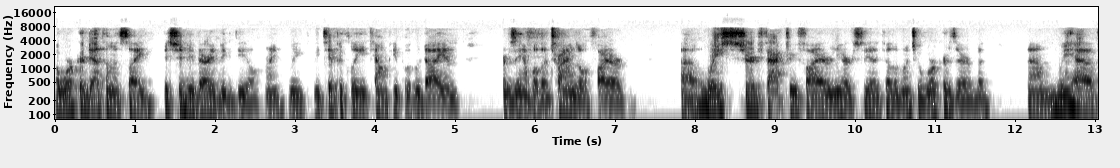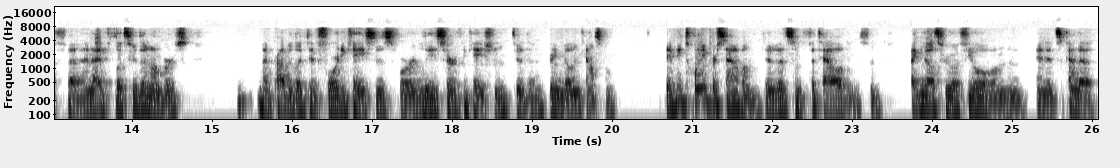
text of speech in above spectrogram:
a worker death on a site. It should be a very big deal, right? We we typically count people who die in, for example, the Triangle Fire, uh, waste shirt factory fire in New York City that killed a bunch of workers there. But um, we have, uh, and I've looked through the numbers. I probably looked at 40 cases for LEED certification through the Green Building Council maybe 20% of them, there's some fatalities. And I can go through a few of them, and, and it's kind of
